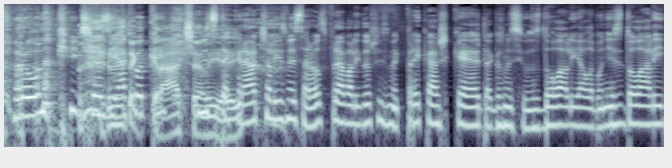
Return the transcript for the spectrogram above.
rovnaký čas ako ty. Kráčali, sme kráčali, sme sa rozprávali, došli sme k prekážke, tak sme si ju zdolali alebo nezdolali.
